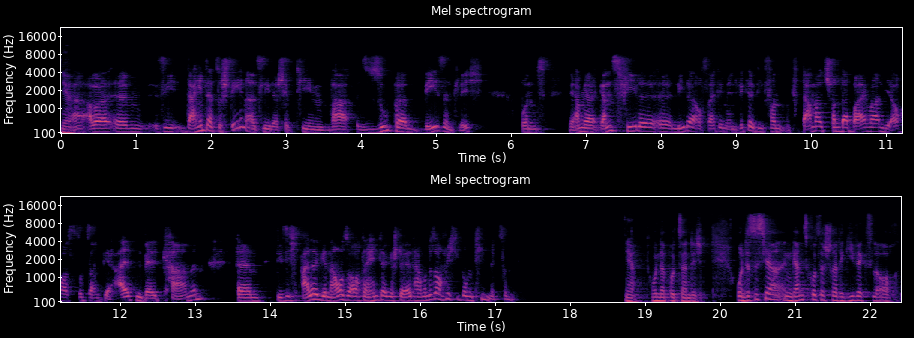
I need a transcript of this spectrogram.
Ja. ja aber ähm, sie dahinter zu stehen als Leadership-Team war super wesentlich. Und wir haben ja ganz viele äh, Leader auch seitdem entwickelt, die von damals schon dabei waren, die auch aus sozusagen der alten Welt kamen, ähm, die sich alle genauso auch dahinter gestellt haben. Und das ist auch wichtig, um ein Team mitzunehmen. Ja, hundertprozentig. Und das ist ja ein ganz großer Strategiewechsel auch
